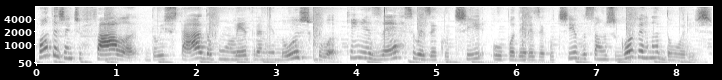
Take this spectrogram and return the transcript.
Quando a gente fala do Estado com letra minúscula, quem exerce o, executivo, o poder executivo são os governadores.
